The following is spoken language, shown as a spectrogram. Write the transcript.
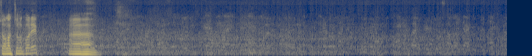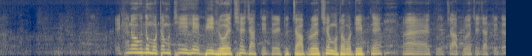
চলাচল করে। এখানেও কিন্তু মোটামুটি ভিড় রয়েছে, যাত্রীদের একটু চাপ রয়েছে, মোটামুটি একটু চাপ রয়েছে যাত্রীদের।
